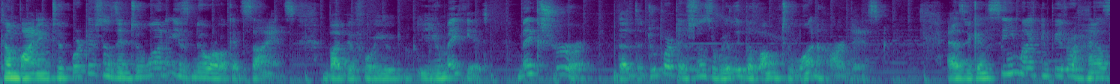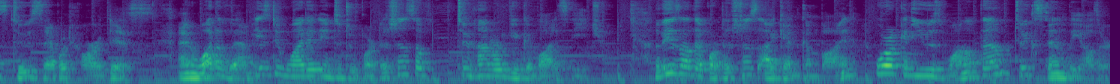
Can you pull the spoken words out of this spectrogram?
Combining two partitions into one is no rocket science, but before you, you make it, make sure that the two partitions really belong to one hard disk. As you can see, my computer has two separate hard disks, and one of them is divided into two partitions of 200 GB each. These are the partitions I can combine, or I can use one of them to extend the other.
